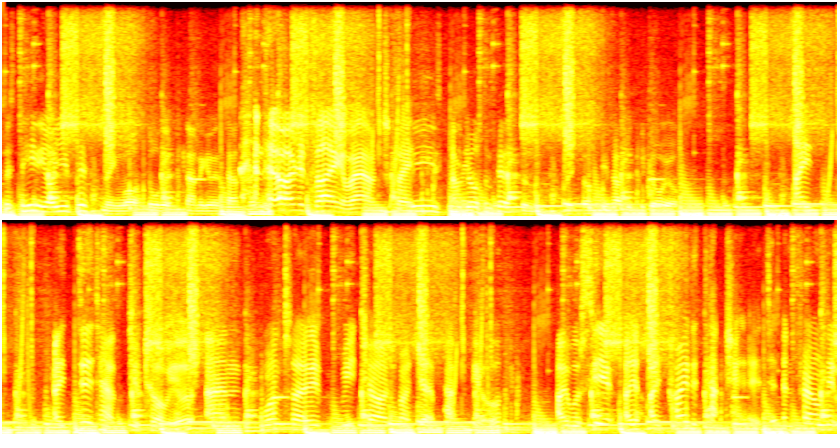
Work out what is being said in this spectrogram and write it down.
Mr. Heaney, are you pistoning whilst all this shenanigans is happening? no, I'm just flying around. It's great. Please, can you build some pistons? Because you've had the tutorial. I I did have the tutorial, and once I recharge my jetpack fuel, I will see it. I, I tried attaching it and found it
